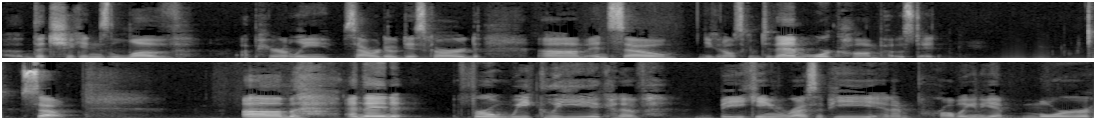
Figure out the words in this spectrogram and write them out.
uh, the chickens love apparently sourdough discard. Um, and so you can also give it to them or compost it. So, um, and then for a weekly kind of baking recipe, and I'm probably going to get more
